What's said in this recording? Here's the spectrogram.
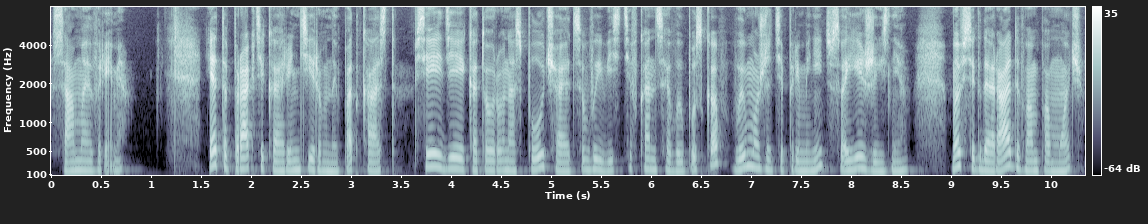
самое время. Это практика-ориентированный подкаст. Все идеи, которые у нас получается вывести в конце выпусков, вы можете применить в своей жизни. Мы всегда рады вам помочь,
